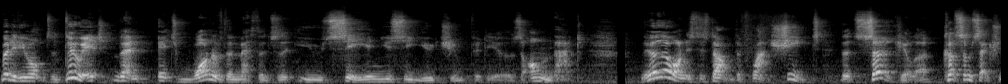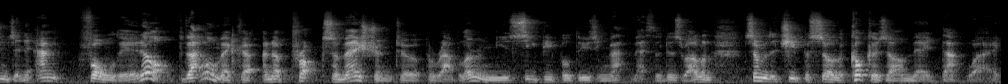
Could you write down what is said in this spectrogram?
But if you want to do it, then it's one of the methods that you see and you see YouTube videos on that. The other one is to start with a flat sheet that's circular, cut some sections in it and folding it up, that will make a, an approximation to a parabola and you see people using that method as well and some of the cheaper solar cookers are made that way.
